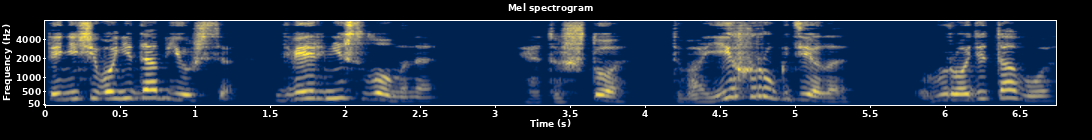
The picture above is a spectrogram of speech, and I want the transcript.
«Ты ничего не добьешься, дверь не сломана». «Это что, твоих рук дело?» «Вроде того»,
